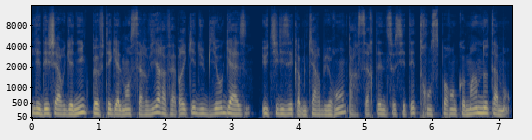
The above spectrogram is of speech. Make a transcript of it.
Les déchets organiques peuvent également servir à fabriquer du biogaz, utilisé comme carburant par certaines sociétés de transport en commun notamment.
